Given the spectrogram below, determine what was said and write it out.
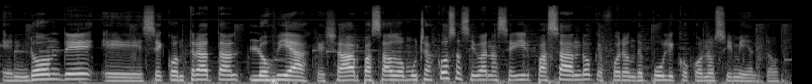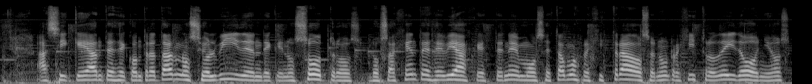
en dónde se contratan los viajes. Ya han pasado muchas cosas y van a seguir pasando que fueron de público conocimiento. Así que antes de contratar no se olviden de que nosotros, los agentes de viajes, tenemos, estamos registrados en un registro de idóneos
